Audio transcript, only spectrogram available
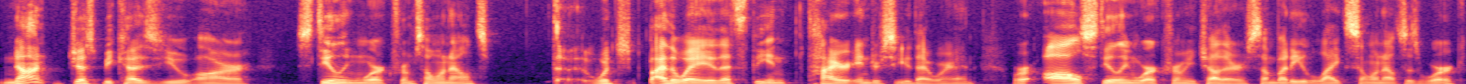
not just because you are stealing work from someone else, which, by the way, that's the entire industry that we're in. We're all stealing work from each other. Somebody likes someone else's work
